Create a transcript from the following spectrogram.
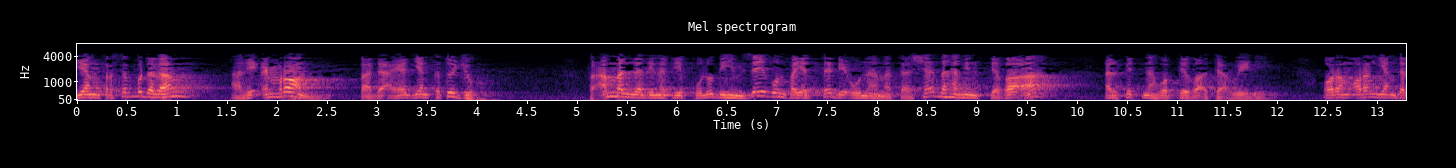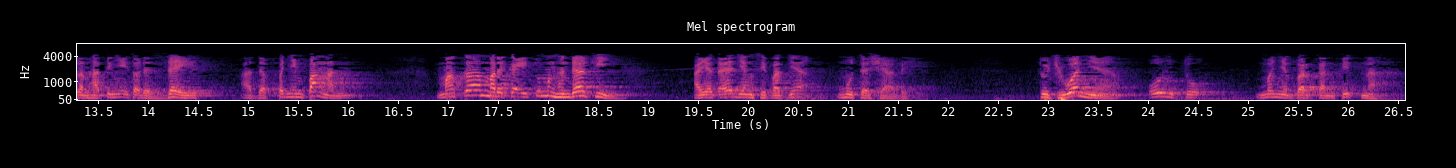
yang tersebut dalam Ali Imran pada ayat yang ketujuh. فَأَمَّا الَّذِينَ فِي قُلُوبِهِمْ زَيْغٌ فَيَتَّبِعُونَ مَا تَشَابَهَ مِنْ ابْتِغَاءَ الْفِتْنَةِ وَابْتِغَاءَ تَأْوِيلِهِ Orang-orang yang dalam hatinya itu ada zaid, ada penyimpangan, maka mereka itu menghendaki ayat-ayat yang sifatnya mutasyabih. Tujuannya untuk menyebarkan fitnah.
